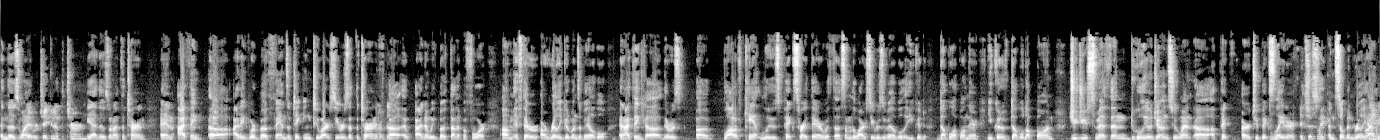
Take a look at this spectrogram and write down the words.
and those went They were taken at the turn. Yeah, those went at the turn, and I think uh, I think we're both fans of taking two wide receivers at the turn. I've done uh, I know we've both done it before. Um, if there are really good ones available, and I think uh, there was a lot of can't lose picks right there with uh, some of the wide receivers available that you could double up on there. You could have doubled up on Juju Smith and Julio Jones, who went uh, a pick or two picks later, It's just like and still been really running happy.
